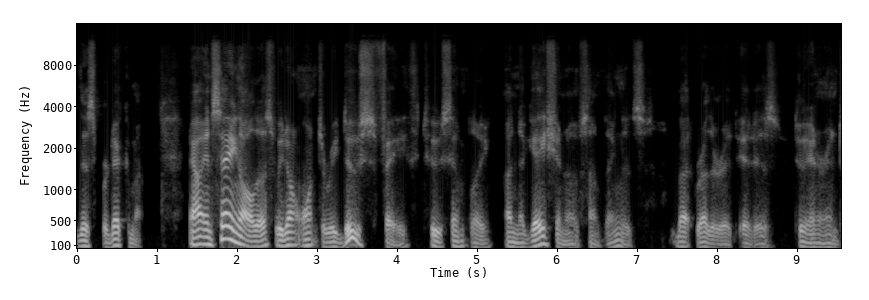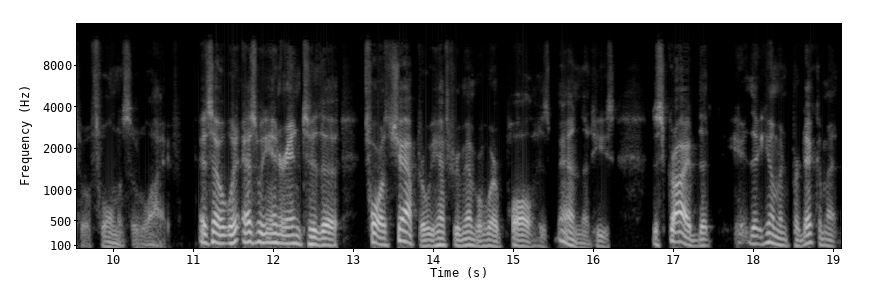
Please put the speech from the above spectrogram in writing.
this predicament. Now, in saying all this, we don't want to reduce faith to simply a negation of something that's, but rather it, it is to enter into a fullness of life. And so, as we enter into the fourth chapter, we have to remember where Paul has been, that he's described that the human predicament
